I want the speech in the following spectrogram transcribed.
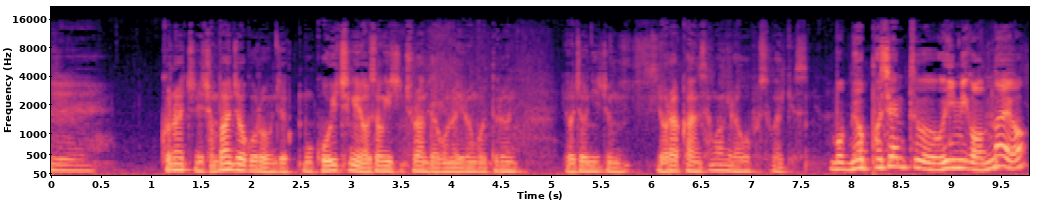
예. 그러나 전반적으로 이제 뭐 고위층의 여성이 진출한다거나 이런 것들은 여전히 좀 열악한 상황이라고 볼 수가 있겠습니다. 뭐 몇 퍼센트 의미가 없나요?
